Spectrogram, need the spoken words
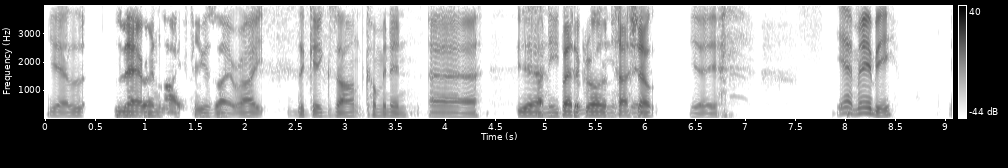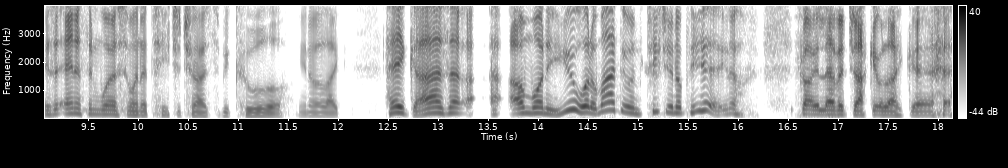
Yeah. L- later in life, he was like, right, the gigs aren't coming in. Uh, Yeah, I need better to- grow the tash yeah. out. yeah, yeah, yeah, maybe. Is it anything worse when a teacher tries to be cool though? You know, like, hey guys, I, I, I'm one of you. What am I doing teaching up here? You know, got a leather jacket with like uh,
